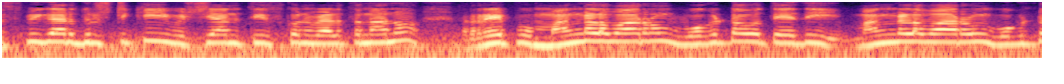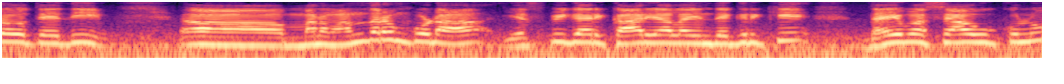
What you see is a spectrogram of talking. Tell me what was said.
ఎస్పీ గారి దృష్టికి ఈ విషయాన్ని తీసుకుని వెళ్తున్నాను రేపు మంగళవారం ఒకటవ తేదీ మంగళవారం ఒకటవ తేదీ మనం అందరం కూడా ఎస్పీ గారి కార్యాలయం దగ్గరికి దైవ సేవకులు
